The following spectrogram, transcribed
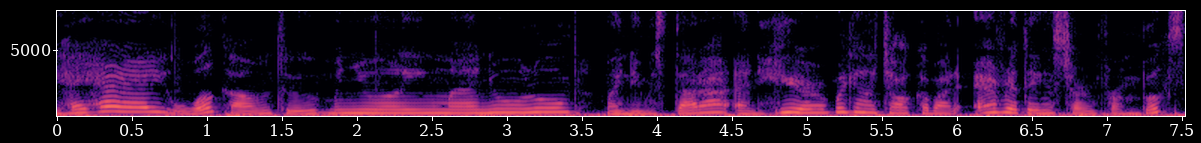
hey, hey! Welcome to Menyuling Manyulung. My name is Tara, and here we're gonna talk about everything starting from books,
